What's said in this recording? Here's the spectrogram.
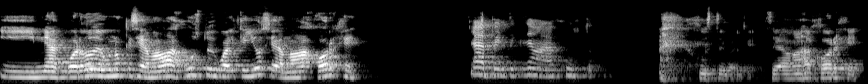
Y me acuerdo de uno que se llamaba justo igual que yo, se llamaba Jorge. Ah, pensé que se llamaba justo. Justo igual que se llamaba Jorge.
